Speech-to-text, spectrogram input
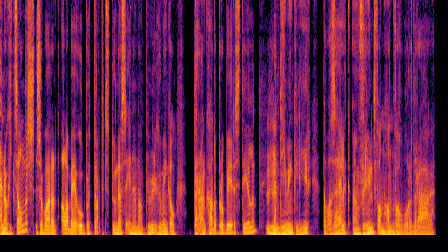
En nog iets anders, ze waren allebei ook betrapt toen ze in een naburige winkel drank hadden proberen stelen. Mhm. En die winkelier, dat was eigenlijk een vriend van Han van Wordragen.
